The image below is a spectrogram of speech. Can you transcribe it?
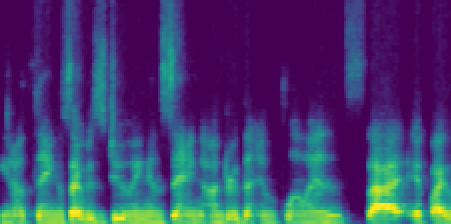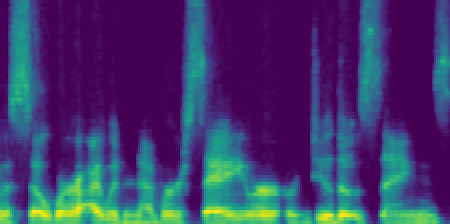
you know, things I was doing and saying under the influence that if I was sober, I would never say or, or do those things.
